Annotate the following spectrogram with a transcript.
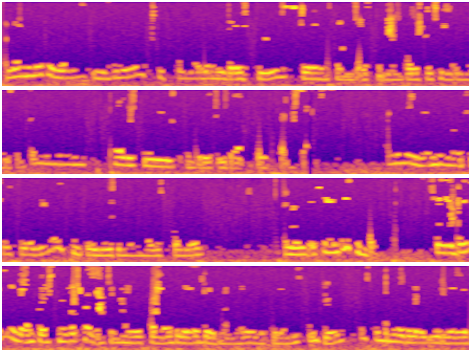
I want to make it a lot easier to slide into those shoes during transition versus having to down, party shoes, and go through that whole process. And then one thing I a lot of people using in those shoes is a transition bag. So during the run session of triathlon, you will follow the little big number of the things you do. It's similar to what you would wear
